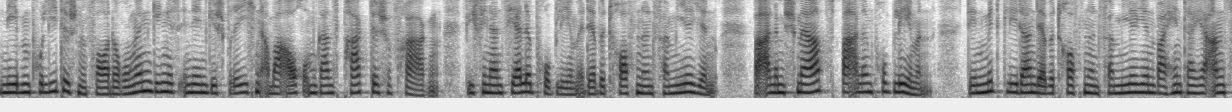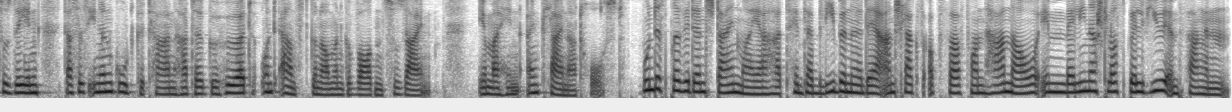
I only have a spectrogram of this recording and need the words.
Neben politischen Forderungen ging es in den Gesprächen aber auch um ganz praktische Fragen, wie finanzielle Probleme der betroffenen Familien, bei allem Schmerz, bei allen Problemen. Den Mitgliedern der betroffenen Familien war hinterher anzusehen, dass es ihnen gut getan hatte, gehört und ernst genommen geworden zu sein. Immerhin ein kleiner Trost. Bundespräsident Steinmeier hat Hinterbliebene der Anschlagsopfer von Hanau im Berliner Schloss Bellevue empfangen.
